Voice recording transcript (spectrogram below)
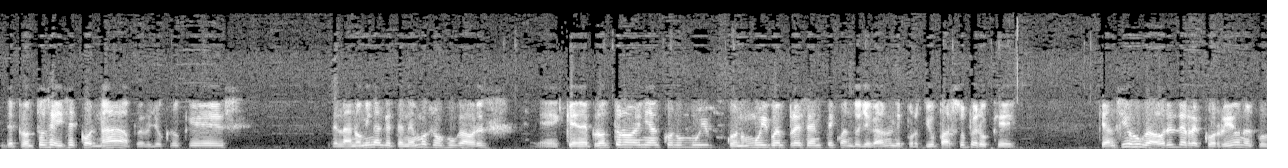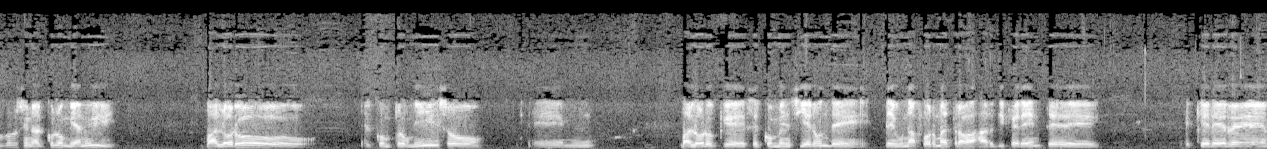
de pronto se dice con nada, pero yo creo que es de la nómina que tenemos son jugadores eh, que de pronto no venían con un muy con un muy buen presente cuando llegaron al Deportivo Pasto, pero que, que han sido jugadores de recorrido en el fútbol profesional colombiano y valoro el compromiso, eh, valoro que se convencieron de, de una forma de trabajar diferente, de, querer eh,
